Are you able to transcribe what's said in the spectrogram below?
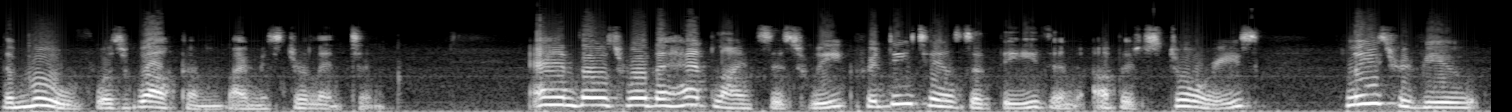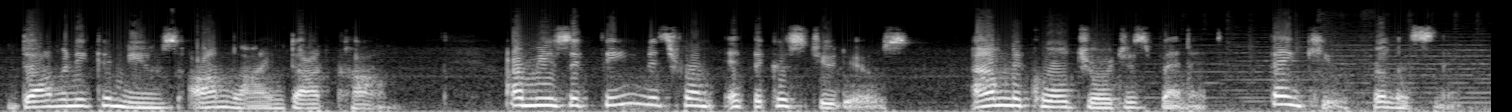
The move was welcomed by Mr. Linton. And those were the headlines this week. For details of these and other stories, please review DominicaNewsOnline.com. Our music theme is from Ithaca Studios. I'm Nicole Georges Bennett. Thank you for listening.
